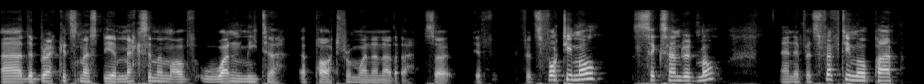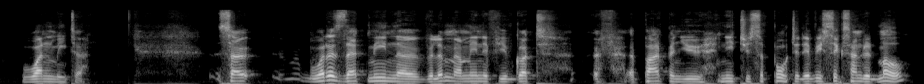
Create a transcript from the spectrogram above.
uh, the brackets must be a maximum of one meter apart from one another. So if, if it's 40 mil, 600 mil, and if it's 50 mil pipe, one meter. So what does that mean, though, Willem? I mean, if you've got a pipe and you need to support it every 600 mil,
